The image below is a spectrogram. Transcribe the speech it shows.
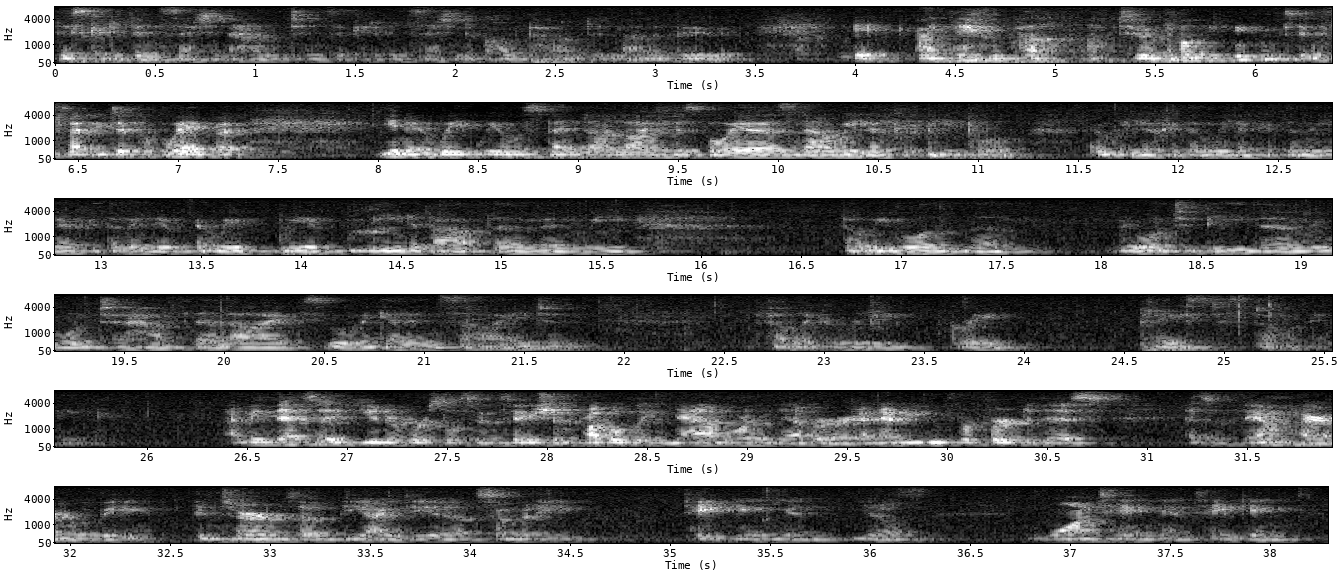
this could have been set in the Hamptons, it could have been set in a compound in Malibu. It, I think, well, up to a point in a slightly different way, but you know, we, we all spend our life as voyeurs now. We look at people and we look at them, we look at them, we look at them, and we, we mean about them, and we, but we want them. We want to be them. We want to have their lives. We want to get inside, and it felt like a really great place to start. I mean, that's a universal sensation, probably now more than ever. And I know you've referred to this as a vampire movie in terms of the idea of somebody taking and you know wanting and taking.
